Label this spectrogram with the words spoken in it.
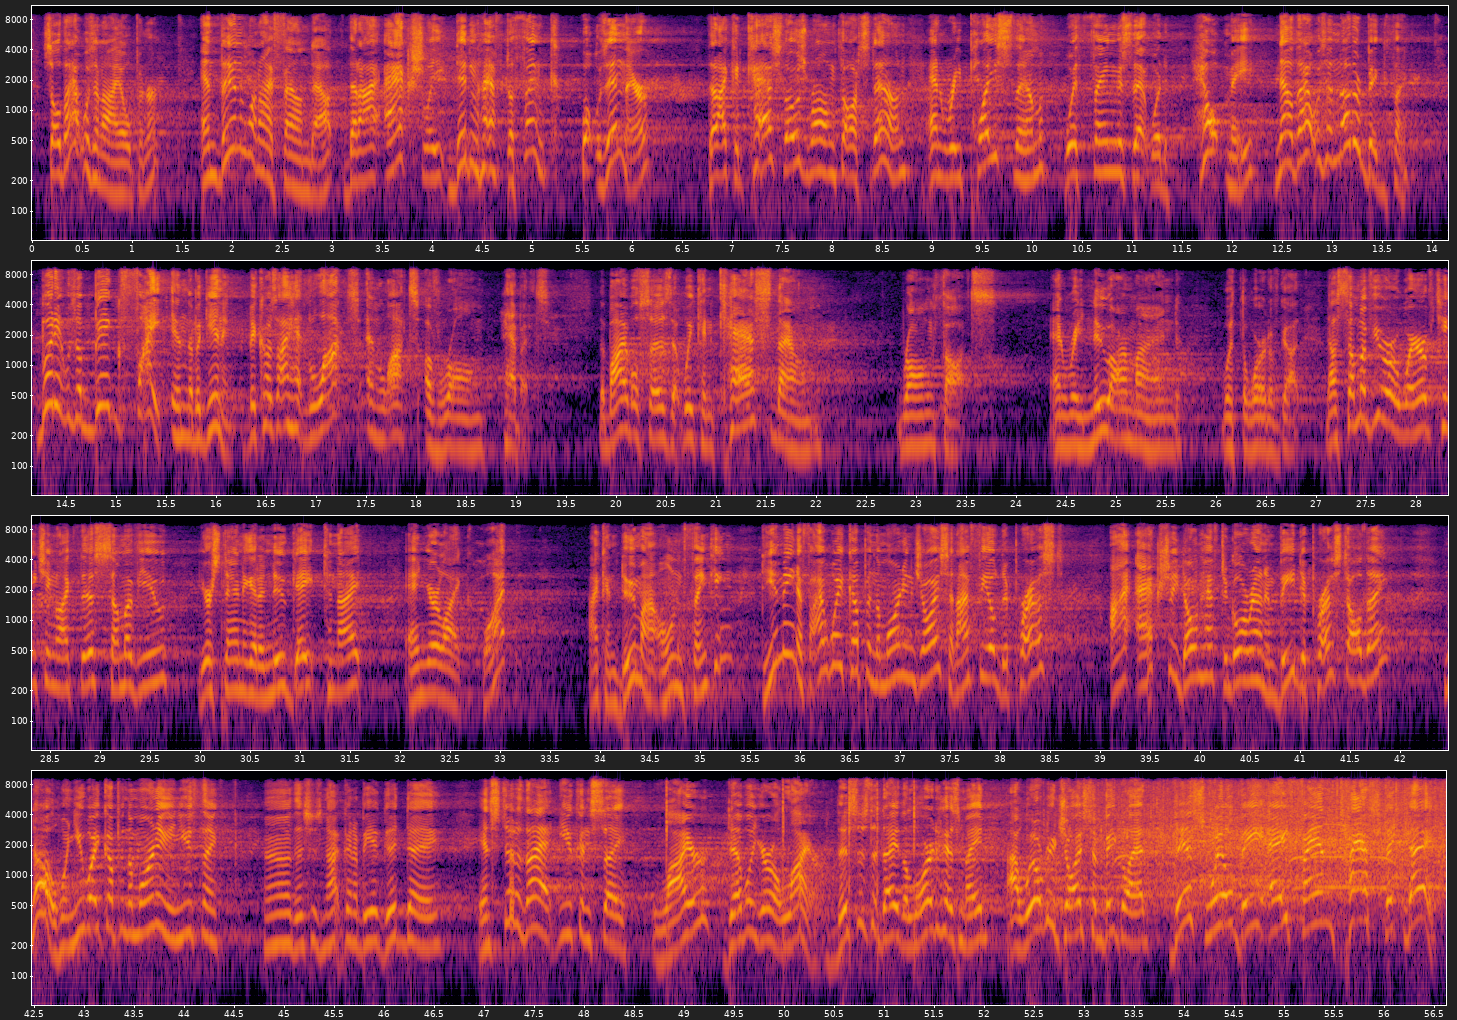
So that was an eye opener. And then when I found out that I actually didn't have to think what was in there, that I could cast those wrong thoughts down and replace them with things that would help me, now that was another big thing. But it was a big fight in the beginning because I had lots and lots of wrong habits. The Bible says that we can cast down wrong thoughts and renew our mind with the Word of God. Now, some of you are aware of teaching like this. Some of you, you're standing at a new gate tonight and you're like, what? I can do my own thinking? Do you mean if I wake up in the morning, Joyce, and I feel depressed, I actually don't have to go around and be depressed all day? No, when you wake up in the morning and you think, oh, this is not going to be a good day, Instead of that, you can say, liar, devil, you're a liar. This is the day the Lord has made. I will rejoice and be glad. This will be a fantastic day.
